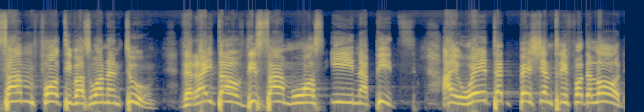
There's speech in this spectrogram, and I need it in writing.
Psalm 40, verse 1 and 2. The writer of this psalm was in a pit. I waited patiently for the Lord.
